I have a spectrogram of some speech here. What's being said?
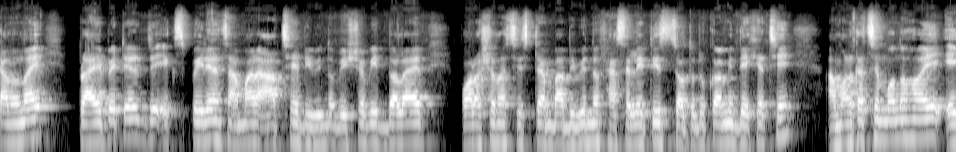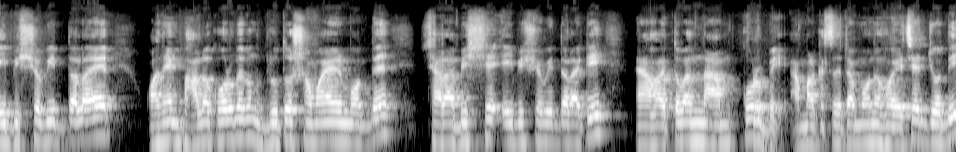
কেননা প্রাইভেটের যে এক্সপিরিয়েন্স আমার আছে, বিভিন্ন বিশ্ববিদ্যালয়ের পড়াশোনার সিস্টেম বা বিভিন্ন ফ্যাসিলিটিস যতটুকু আমি দেখেছি, আমার কাছে মনে হয় এই বিশ্ববিদ্যালয়ের অনেক ভালো করবে এবং দ্রুত সময়ের মধ্যে সারা বিশ্বে এই বিশ্ববিদ্যালয়টি হয়তোবা নাম করবে। আমার কাছে যেটা মনে হয়েছে, যদি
